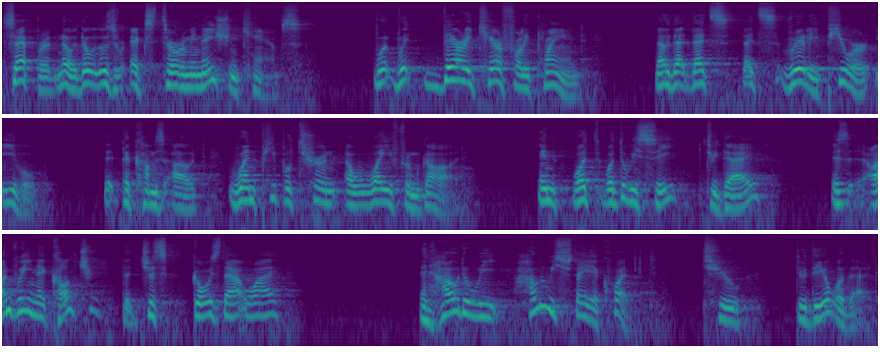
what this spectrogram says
separate. No, those were extermination camps, very carefully planned. Now, that, that's, that's really pure evil that, that comes out when people turn away from God. And what, what do we see today? Is, aren't we in a culture that just goes that way? And how do we, how do we stay equipped to, to deal with that?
